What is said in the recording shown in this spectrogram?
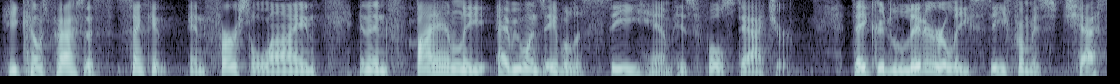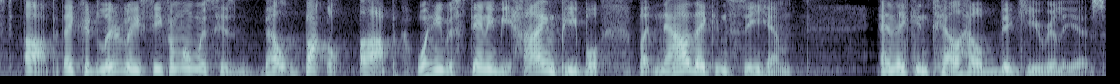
He comes past the second and first line. And then finally, everyone's able to see him, his full stature. They could literally see from his chest up. They could literally see from almost his belt buckle up when he was standing behind people. But now they can see him and they can tell how big he really is.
